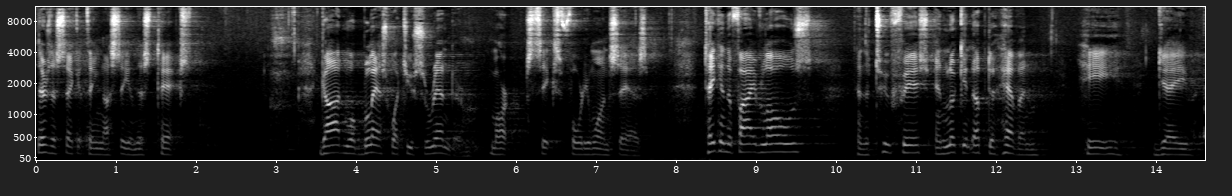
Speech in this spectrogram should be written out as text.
There's a second thing I see in this text. God will bless what you surrender. Mark 6:41 says, "Taking the five loaves and the two fish and looking up to heaven, he gave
